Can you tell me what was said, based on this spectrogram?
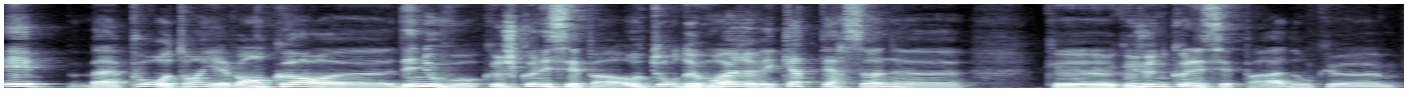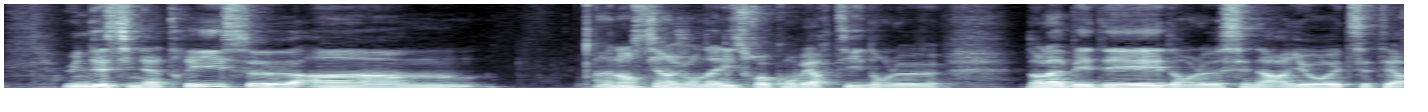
Et bah, pour autant, il y avait encore euh, des nouveaux que je connaissais pas. Autour de moi, j'avais quatre personnes euh, que, je ne connaissais pas. Donc, euh, une dessinatrice, un, un, ancien journaliste reconverti dans, le, dans la BD, dans le scénario, etc.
